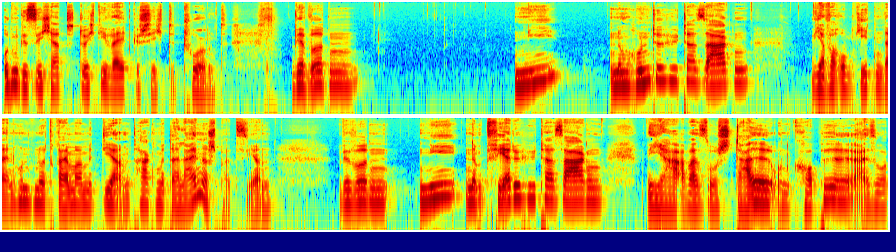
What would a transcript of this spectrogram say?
ungesichert durch die Weltgeschichte turnt. Wir würden nie einem Hundehüter sagen, ja, warum geht denn dein Hund nur dreimal mit dir am Tag mit alleine spazieren? Wir würden nie einem Pferdehüter sagen, ja, aber so Stall und Koppel, also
